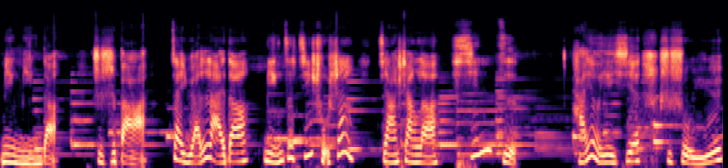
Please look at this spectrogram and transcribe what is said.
命名的，只是把在原来的名字基础上加上了新字。还有一些是属于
